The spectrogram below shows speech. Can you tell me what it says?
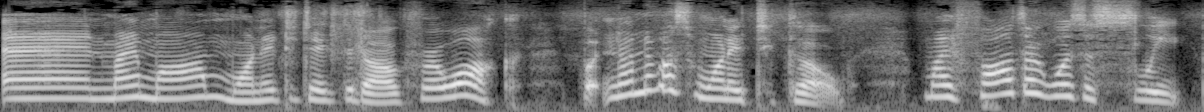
And my mom wanted to take the dog for a walk, but none of us wanted to go. My father was asleep,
